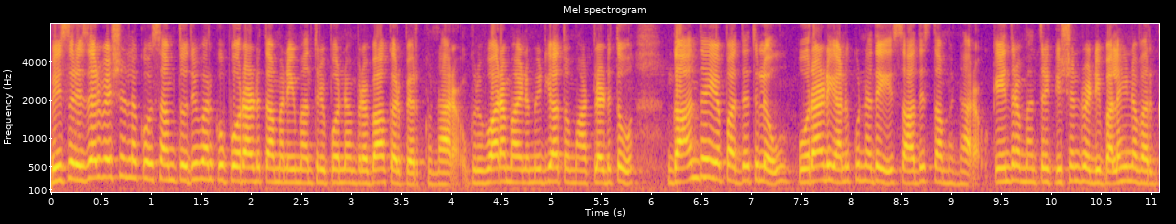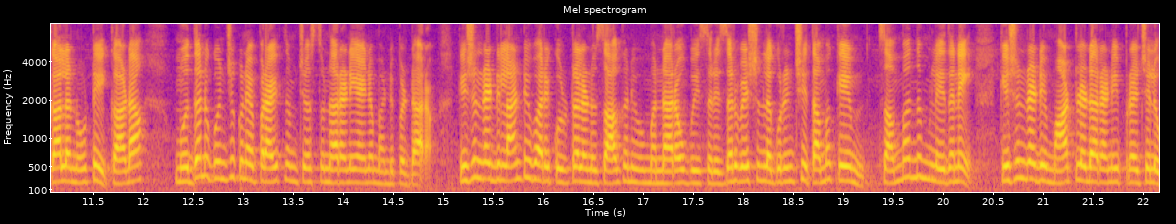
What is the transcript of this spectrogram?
బీసీ రిజర్వేషన్ల కోసం తుది వరకు పోరాడుతామని మంత్రి పొన్నం ప్రభాకర్ పేర్కొన్నారు. గురువారం ఆయన మీడియాతో మాట్లాడుతూ గాంధేయ పద్ధతిలో పోరాడి అనుకున్నదే సాధిస్తామన్నారు. కేంద్ర మంత్రి కిషన్ రెడ్డి బలహీన వర్గాల నోటి కాడ ముద్దను గుంజుకునే ప్రయత్నం చేస్తున్నారని ఆయన మండిపడ్డారు. కిషన్ రెడ్డి లాంటి వారి కుట్రలను సాగనివ్వమన్నారు. బీసీ రిజర్వేషన్ల గురించి తమకేం సంబంధం లేదని కిషన్ రెడ్డి మాట్లాడారని ప్రజలు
